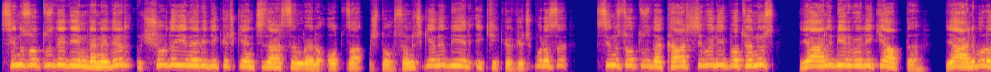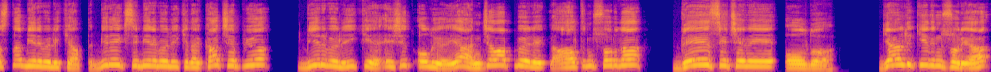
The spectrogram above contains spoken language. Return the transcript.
Sinüs 30 dediğimde nedir? Şurada yine bir dik üçgen çizersin böyle 30 60 90 üçgeni 1 2 kök 3 burası. Sinüs 30'da karşı bölü hipotenüs yani 1 bölü 2 yaptı. Yani burası da 1 bölü 2 yaptı. 1 eksi 1 bölü 2 de kaç yapıyor? 1 bölü 2'ye eşit oluyor. Yani cevap böylelikle 6. soruda D seçeneği oldu. Geldik 7. soruya.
